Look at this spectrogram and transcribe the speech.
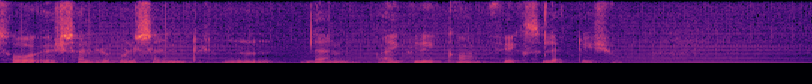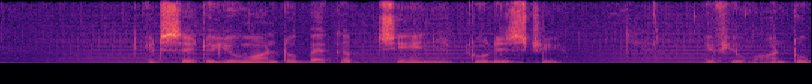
so it's 100% then I click on fix select issue. It say do you want to backup change to registry? If you want to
